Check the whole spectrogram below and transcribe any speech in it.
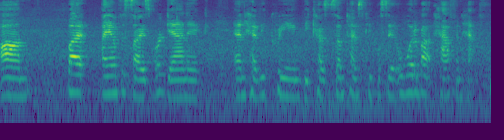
Um, but I emphasize organic and heavy cream because sometimes people say, "Oh, what about half and half?"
